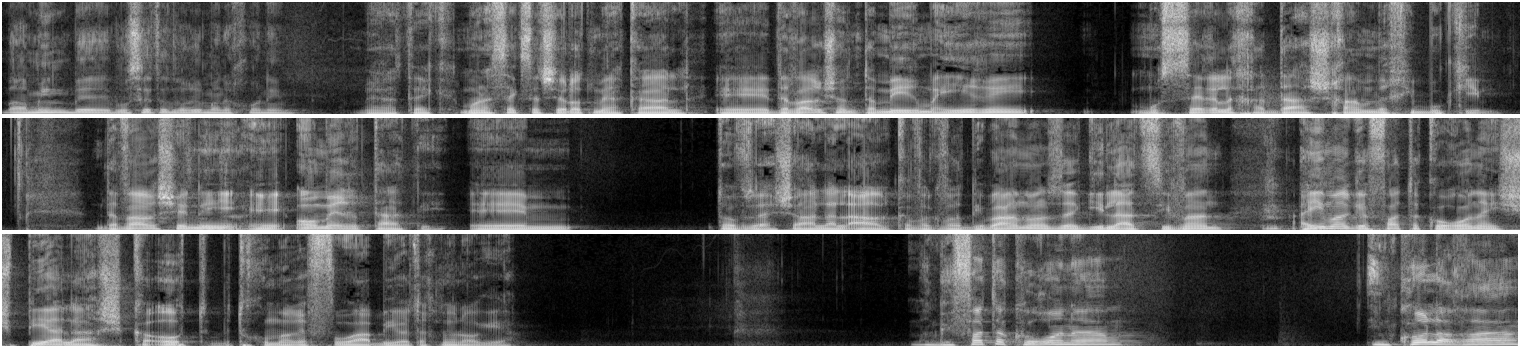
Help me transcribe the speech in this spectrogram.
מאמין ועושה את הדברים הנכונים. מרתק. בוא נעשה קצת שאלות מהקהל. אה, דבר ראשון, תמיר מאירי מוסר לך דש חם וחיבוקים. דבר שני, אה, עומר טאטי. טוב, זה שאל על ארק, אבל כבר דיברנו על זה. גלעד סיוון, האם מגפת הקורונה השפיעה על ההשקעות בתחום הרפואה, ביוטכנולוגיה? מגפת הקורונה עם כל הרע,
